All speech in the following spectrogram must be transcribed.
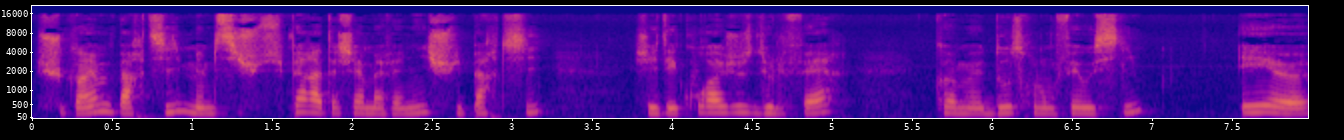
je suis quand même partie, même si je suis super attachée à ma famille, je suis partie. J'ai été courageuse de le faire, comme d'autres l'ont fait aussi. Et, euh,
